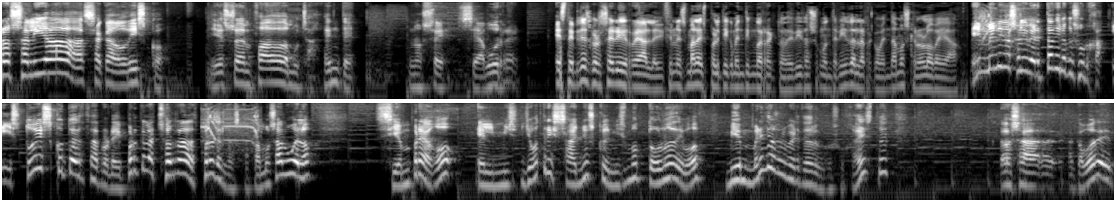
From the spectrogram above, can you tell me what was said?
Rosalía ha sacado disco. Y eso ha enfadado a mucha gente. No sé, se aburre. Este vídeo es grosero y real, la edición es mala y es políticamente incorrecto. Debido a su contenido, le recomendamos que no lo vea. Bienvenidos a Libertad y lo que surja. Esto es por ahí, porque las chorradas progres las cazamos al vuelo. Siempre hago el mismo. Llevo tres años con el mismo tono de voz. Bienvenidos a Libertad y lo que surja. Esto es- O sea, acabo de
